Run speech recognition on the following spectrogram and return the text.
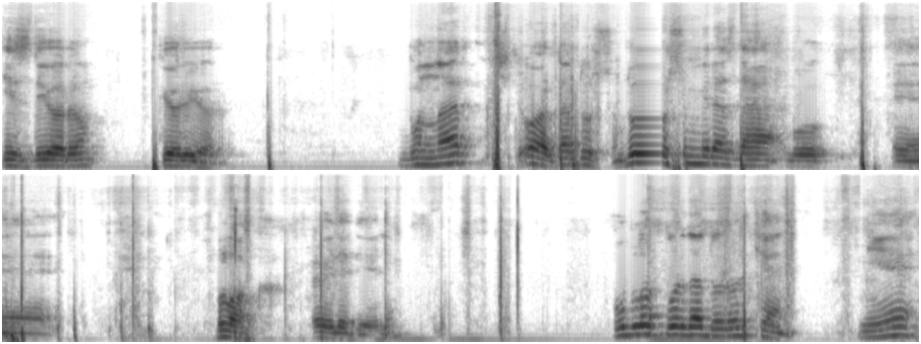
izliyorum, görüyorum. Bunlar işte orada dursun. Dursun biraz daha bu e, blok öyle diyelim. Bu blok burada dururken niye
